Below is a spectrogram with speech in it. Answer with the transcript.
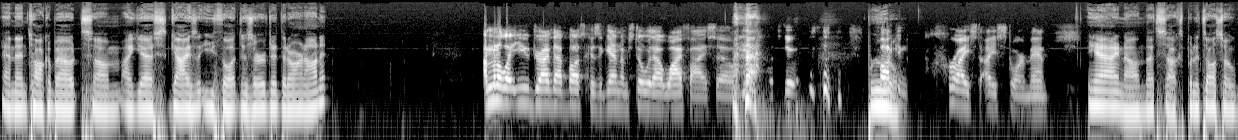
and then talk about some, I guess, guys that you thought deserved it that aren't on it. I'm going to let you drive that bus because, again, I'm still without Wi Fi. So, yeah, let's do it. Fucking Christ, ice storm, man. Yeah, I know that sucks, but it's also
